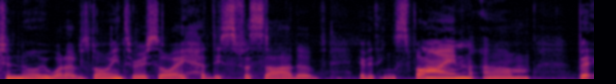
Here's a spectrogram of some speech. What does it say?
to know what I was going through. So I had this facade of everything's fine. Um, but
